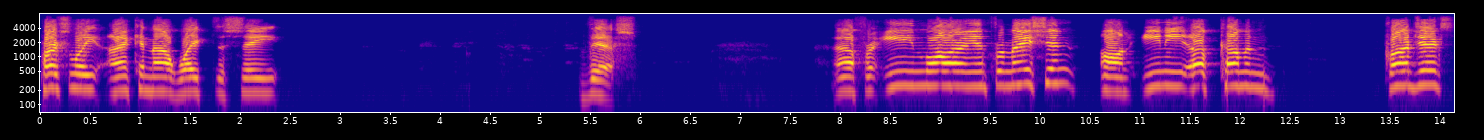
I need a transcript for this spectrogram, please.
Personally, I cannot wait to see this. Uh, for any more information on any upcoming projects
